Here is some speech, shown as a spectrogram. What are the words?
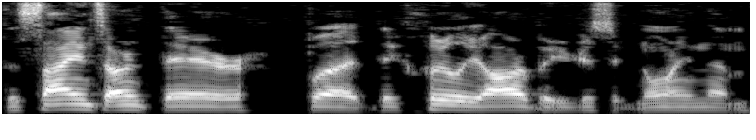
the signs aren't there, but they clearly are, but you're just ignoring them.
